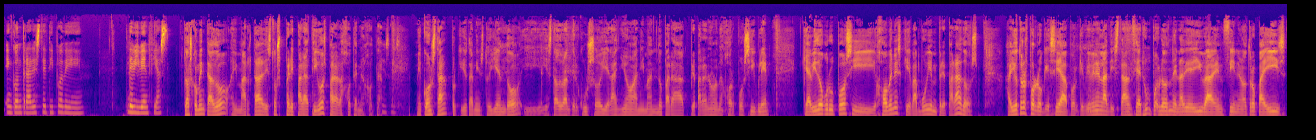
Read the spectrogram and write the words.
encontrar este tipo de, de vivencias. Tú has comentado, eh, Marta, de estos preparativos para la JMJ. Me consta, porque yo también estoy yendo y he estado durante el curso y el año animando para prepararnos lo mejor posible, que ha habido grupos y jóvenes que van muy bien preparados. Hay otros por lo que sea, porque viven en la distancia, en un pueblo donde nadie iba, en fin, en otro país,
